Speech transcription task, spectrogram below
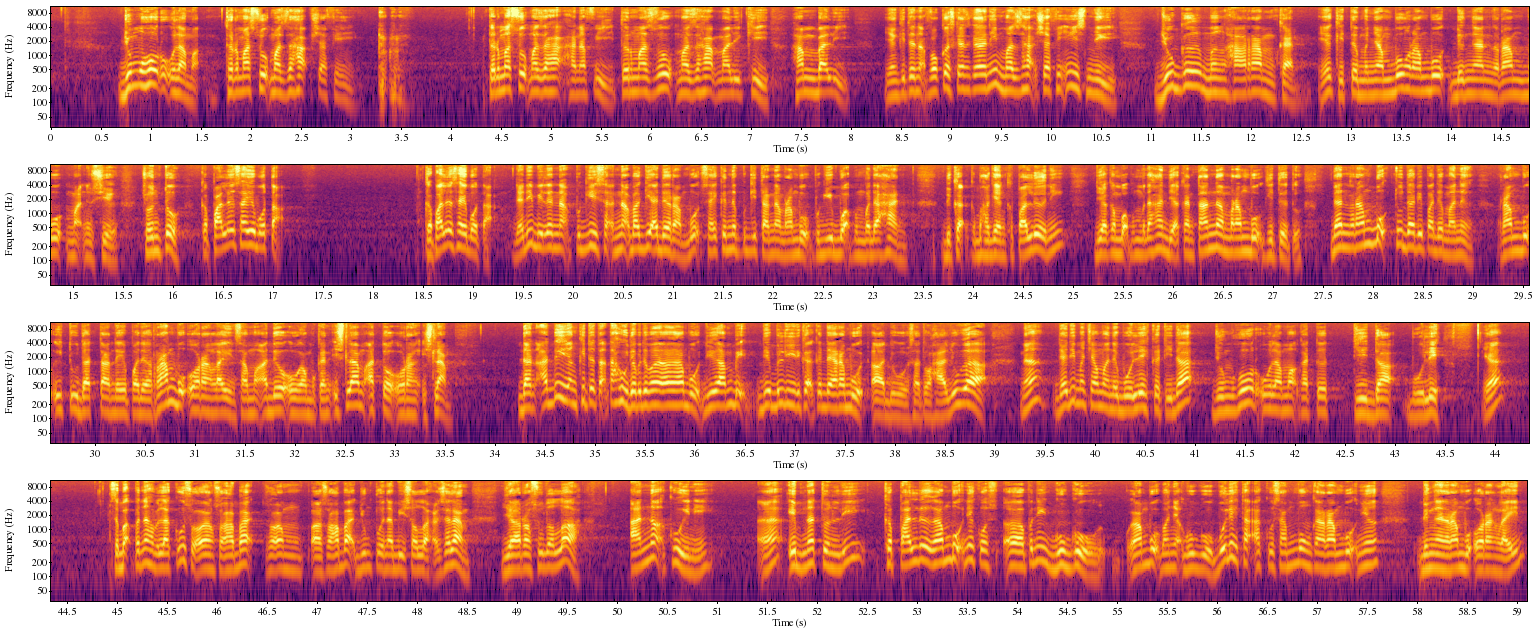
Jumhur ulama termasuk mazhab Syafi'i. termasuk mazhab Hanafi, termasuk mazhab Maliki, Hambali yang kita nak fokuskan sekarang ni mazhab Syafi'i sendiri juga mengharamkan ya kita menyambung rambut dengan rambut manusia. Contoh, kepala saya botak. Kepala saya botak. Jadi bila nak pergi nak bagi ada rambut, saya kena pergi tanam rambut, pergi buat pembedahan dekat bahagian kepala ni, dia akan buat pembedahan, dia akan tanam rambut kita tu. Dan rambut tu daripada mana? Rambut itu datang daripada rambut orang lain sama ada orang bukan Islam atau orang Islam. Dan ada yang kita tak tahu daripada barang rambut. Dia ambil dia beli dekat kedai rambut. Aduh satu hal juga. Nah jadi macam mana boleh ke tidak? Jumhur ulama kata tidak boleh ya. Sebab pernah berlaku seorang sahabat seorang uh, sahabat jumpa Nabi sallallahu alaihi wasallam. Ya Rasulullah anakku ini uh, ibnatun li kepala rambutnya uh, apa ni gugur. Rambut banyak gugur. Boleh tak aku sambungkan rambutnya dengan rambut orang lain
